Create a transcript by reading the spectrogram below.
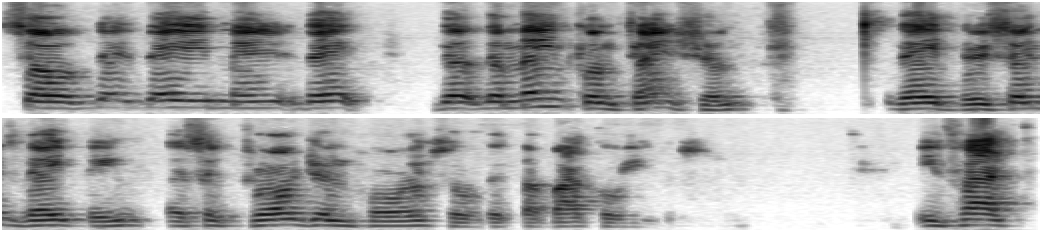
so they they, may, they the, the main contention they present vaping as a Trojan horse of the tobacco industry. In fact,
